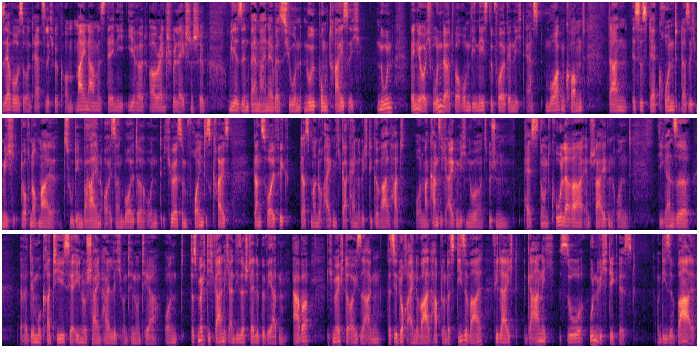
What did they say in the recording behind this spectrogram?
Servus und herzlich willkommen. Mein Name ist Danny, ihr hört Orange Relationship. Wir sind bei meiner Version 0.30. Nun, wenn ihr euch wundert, warum die nächste Folge nicht erst morgen kommt, dann ist es der Grund, dass ich mich doch nochmal zu den Wahlen äußern wollte. Und ich höre es im Freundeskreis ganz häufig, dass man doch eigentlich gar keine richtige Wahl hat. Und man kann sich eigentlich nur zwischen Pest und Cholera entscheiden und die ganze Demokratie ist ja eh nur scheinheilig und hin und her. Und das möchte ich gar nicht an dieser Stelle bewerten. Aber ich möchte euch sagen, dass ihr doch eine Wahl habt und dass diese Wahl vielleicht gar nicht so unwichtig ist. Und diese Wahl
